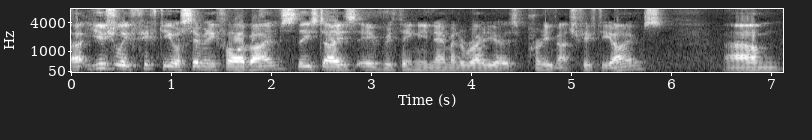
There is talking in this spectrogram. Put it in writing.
Uh, usually 50 or 75 ohms. These days, everything in amateur radio is pretty much 50 ohms. Um,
